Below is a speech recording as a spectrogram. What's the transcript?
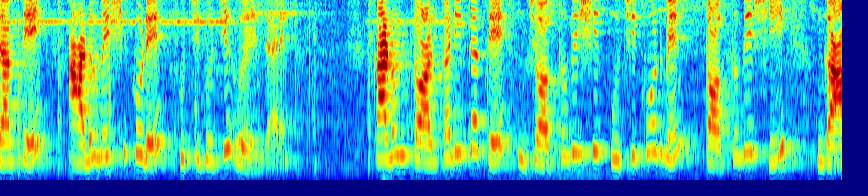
যাতে আরও বেশি করে কুচি কুচি হয়ে যায়। কারণ তরকারিটাতে যত বেশি কুচি করবেন, তত বেশি গা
